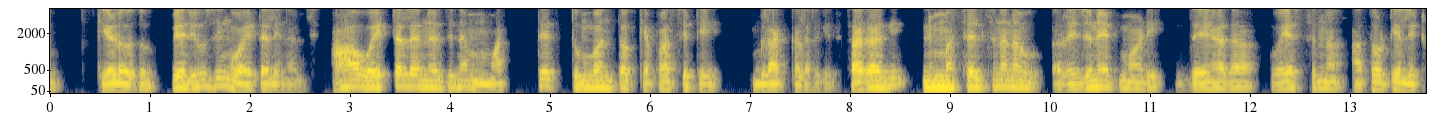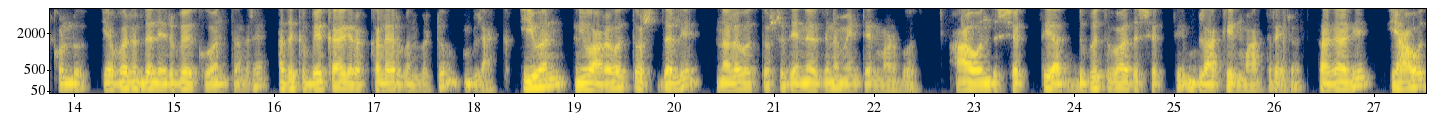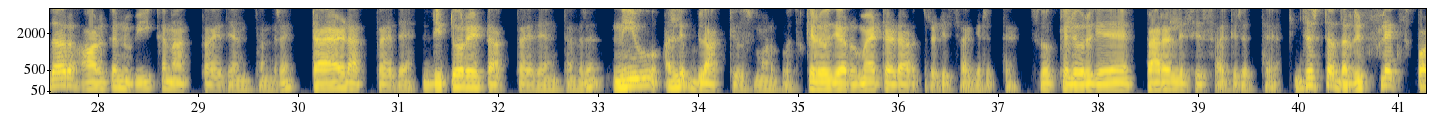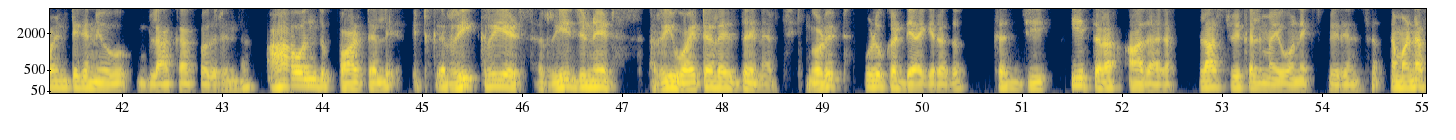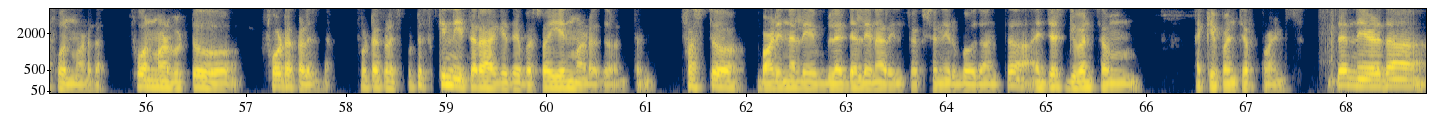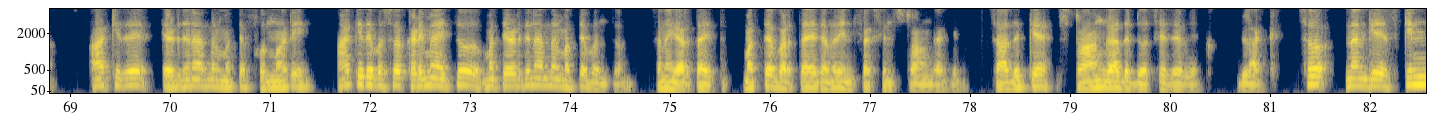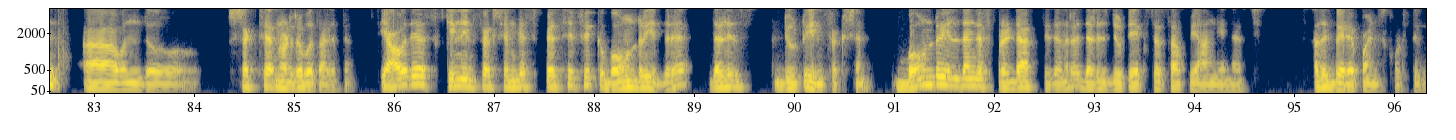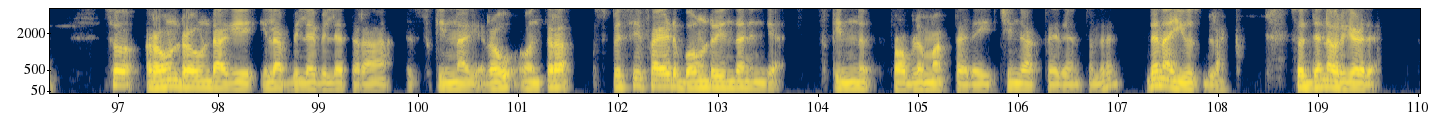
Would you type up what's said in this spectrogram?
ಕೇಳೋದು. We are using vital energy ಆ ವೈಟಲ್ ಎನರ್ಜಿನ ಮತ್ತೆ ತುಂಬಂತ ಕೆಪಾಸಿಟಿ ಬ್ಲಾಕ್ ಕಲರ್ ಇದೆ. ಹಾಗಾಗಿ ನಿಮ್ಮ ಸೆಲ್ಸ್ನ ನಾವು ರೆಜುನೇಟ್ ಮಾಡಿ ದೇಹದ ವಯಸ್ಸನ್ನ ಆ ತೋಟಿಯಲ್ಲಿ ಇಟ್ಕೊಂಡು ಯವನದಲ್ಲಿ ಇರಬೇಕು ಅಂತಂದ್ರೆ ಅದಕ್ಕೆ ಬೇಕಾಗಿರೋ ಕಲರ್ ಬಂದ್ಬಿಟ್ಟು ಬ್ಲಾಕ್ ಈವನ್ ನೀವು ಅರವತ್ತು ವರ್ಷದಲ್ಲಿ ನಲವತ್ತು ವರ್ಷದ ಎನರ್ಜಿನ ಮೇಂಟೈನ್ ಮಾಡಬಹುದು ಆ ಒಂದು ಶಕ್ತಿ, ಅದ್ಭುತವಾದ ಶಕ್ತಿ ಬ್ಲಾಕಿಗೆ ಮಾತ್ರ ಇರೋದು. ಹಾಗಾಗಿ ಯಾವ್ದಾದ್ರು ಆರ್ಗನ್ ವೀಕನ್ ಆಗ್ತಾ ಇದೆ ಅಂತಂದ್ರೆ, ಟಯರ್ಡ್ ಆಗ್ತಾ ಇದೆ, ಡಿಟೋರೇಟ್ ಆಗ್ತಾ ಇದೆ ಅಂತಂದ್ರೆ ನೀವು ಅಲ್ಲಿ ಬ್ಲಾಕ್ ಯೂಸ್ ಮಾಡಬಹುದು ಕೆಲವರಿಗೆ ರೊಮ್ಯಾಟೆಡ್ ಆರ್ಥ್ರೈಟಿಸ್ ಆಗಿರುತ್ತೆ, ಸೊ ಕೆಲವರಿಗೆ ಪ್ಯಾರಾಲಿಸಿಸ್ ಆಗಿರುತ್ತೆ. ಜಸ್ಟ್ ಅದ ರಿಫ್ಲೆಕ್ಸ್ ಪಾಯಿಂಟ್ಗೆ ನೀವು ಬ್ಲಾಕ್ ಹಾಕೋದ್ರಿಂದ ಆ ಒಂದು ಪಾರ್ಟ್ ಅಲ್ಲಿ it recreates, rejuvenates, revitalise the energy. ಗೋಡಿಟ್ ಉಳುಕಡ್ಡಿ ಆಗಿರೋದು, ಕಜ್ಜಿ, ಈ ತರ ಆದಾಗ ಲಾಸ್ಟ್ ವೀಕ್ ಅಲ್ಲಿ ಮೈ ಓನ್ ಎಕ್ಸ್ಪೀರಿಯನ್ಸ್ ನಮ್ಮ ಅಣ್ಣ ಫೋನ್ ಮಾಡ್ದ. ಫೋನ್ ಮಾಡ್ಬಿಟ್ಟು ಫೋಟೋ ಕಳಿಸ್ದ. ಫೋಟೋ ಕಳಿಸ್ಬಿಟ್ಟು ಸ್ಕಿನ್ ಈ ತರ ಆಗಿದೆ, ಬಸವ ಏನ್ ಮಾಡೋದು ಅಂತಂದು. ಫಸ್ಟ್ ಬಾಡಿನಲ್ಲಿ ಬ್ಲಡ್ ಅಲ್ಲಿ ಏನಾದ್ರು ಇನ್ಫೆಕ್ಷನ್ ಇರ್ಬೋದು ಅಂತ I just given some acupuncture points then ಹೇಳ್ದ, ಹಾಕಿದೆ, ಎರಡ್ ದಿನ ಆದ್ಮೇಲೆ ಮತ್ತೆ ಫೋನ್ ಮಾಡಿ. ಹಾಕಿದೆ ಬಸವ, ಕಡಿಮೆ ಆಯ್ತು, ಮತ್ತೆ ಎರಡ್ ದಿನ ಆದ್ಮೇಲೆ ಮತ್ತೆ ಬಂತು. ಚೆನ್ನಾಗಿ ಅರ್ಥ ಆಯ್ತು. ಮತ್ತೆ ಬರ್ತಾ ಇದೆ ಅಂದ್ರೆ ಇನ್ಫೆಕ್ಷನ್ ಸ್ಟ್ರಾಂಗ್ ಆಗಿದೆ. ಸೊ ಅದಕ್ಕೆ ಸ್ಟ್ರಾಂಗ್ ಆದ ಡೋಸೇಜೇ ಬೇಕು ಬ್ಲಾಕ್ ಸೊ ನನ್ಗೆ ಸ್ಕಿನ್ ಒಂದು ಸ್ಟ್ರಕ್ಚರ್ ನೋಡಿದ್ರೆ ಗೊತ್ತಾಗುತ್ತೆ. ಯಾವುದೇ ಸ್ಕಿನ್ ಇನ್ಫೆಕ್ಷನ್ಗೆ ಸ್ಪೆಸಿಫಿಕ್ ಬೌಂಡ್ರಿ ಇದ್ರೆ that is due to infection boundary ಇಲ್ದಂಗೆ ಸ್ಪ್ರೆಡ್ ಆಗ್ತಿದೆ ಅಂದ್ರೆ that is due to excess of yang energy ಅದಕ್ಕೆ ಬೇರೆ ಪಾಯಿಂಟ್ಸ್ ಕೊಡ್ತೀವಿ. ಸೊ ರೌಂಡ್ ರೌಂಡ್ ಆಗಿ ಇಲ್ಲ ಬಿಲ್ಲೆ ಬಿಲ್ಲೆ ತರ ಸ್ಕಿನ್ ಆಗಿ, ರೌ, ಒಂಥರ ಸ್ಪೆಸಿಫೈಡ್ ಬೌಂಡ್ರಿಯಿಂದ ನಿನ್ಗೆ ಸ್ಕಿನ್ ಪ್ರಾಬ್ಲಮ್ ಆಗ್ತಾ ಇದೆ ಇಚ್ಚಿಂಗ್ ಆಗ್ತಾ ಇದೆ ಅಂತಂದ್ರೆ then I use black so then ಅವ್ರಿಗೆ ಹೇಳಿದೆ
